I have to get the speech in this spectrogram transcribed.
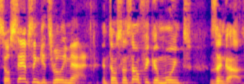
So Samson gets really mad. Então Sansão fica muito zangado.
